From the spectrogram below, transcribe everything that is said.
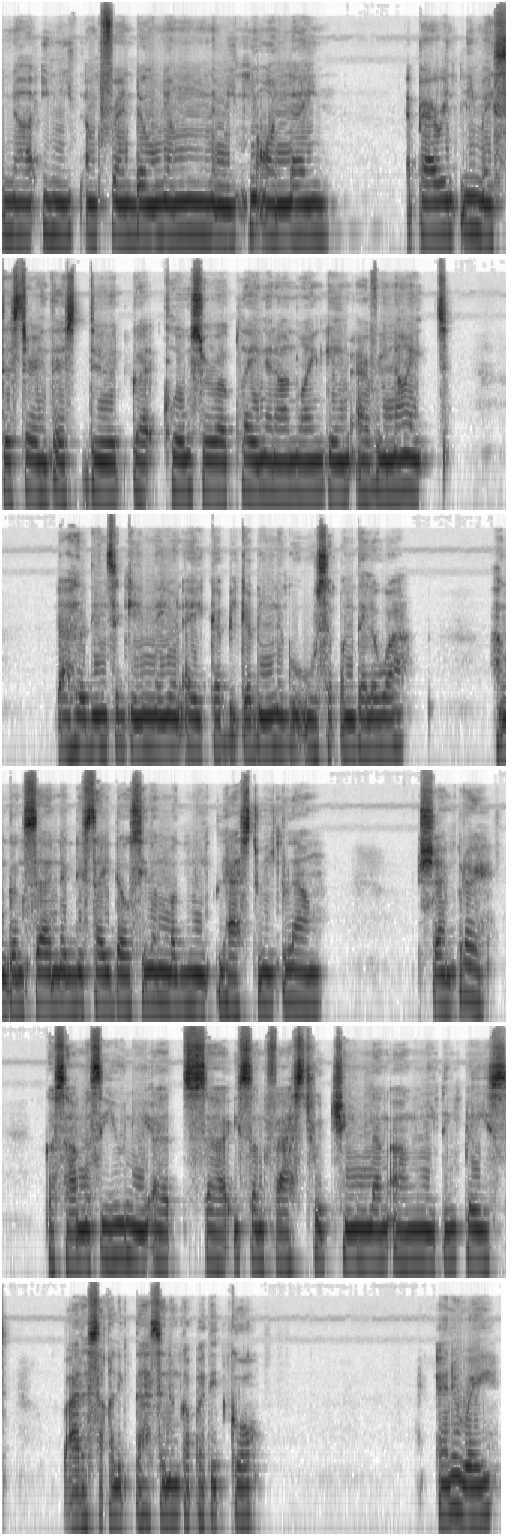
Na-meet ang friend daw niyang na-meet niya online. Apparently, my sister and this dude got closer while playing an online game every night. Dahil din sa game na yun ay gabi-gabing nag-uusap ang dalawa. Hanggang sa nag-decide daw silang mag-meet last week lang. Siyempre, kasama si Uni at sa isang fast food chain lang ang meeting place para sa kaligtasan ng kapatid ko. Anyway,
